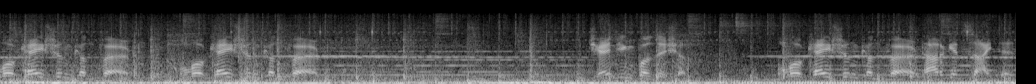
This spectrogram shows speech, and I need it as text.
Location confirmed. Location confirmed. Changing position. Location confirmed. Target sighted.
